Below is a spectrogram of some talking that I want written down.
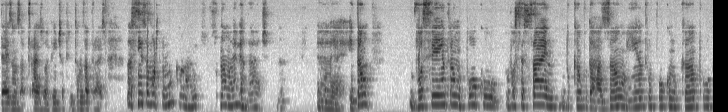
10 anos atrás, ou há 20, a 30 anos atrás. A ciência mostra muito claramente que isso não é verdade. Né? É, então, você entra um pouco, você sai do campo da razão e entra um pouco no campo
